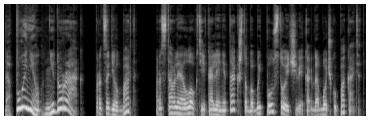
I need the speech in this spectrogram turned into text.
«Да понял, не дурак», — процедил Барт, расставляя локти и колени так, чтобы быть поустойчивее, когда бочку покатят.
